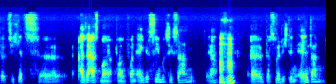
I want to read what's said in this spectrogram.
hört sich jetzt, also erstmal von, von Agassi, muss ich sagen. Ja. Mhm. das würde ich den Eltern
